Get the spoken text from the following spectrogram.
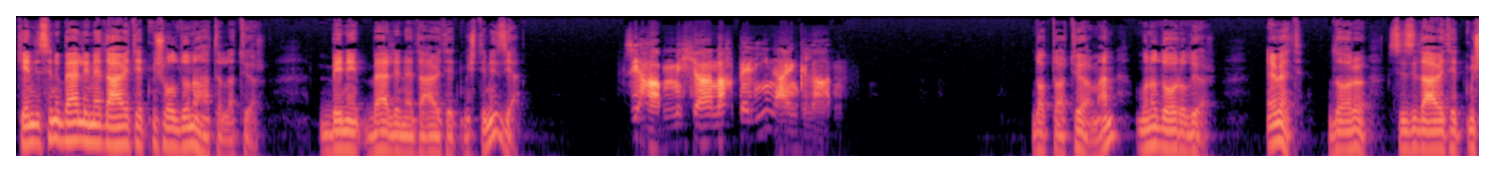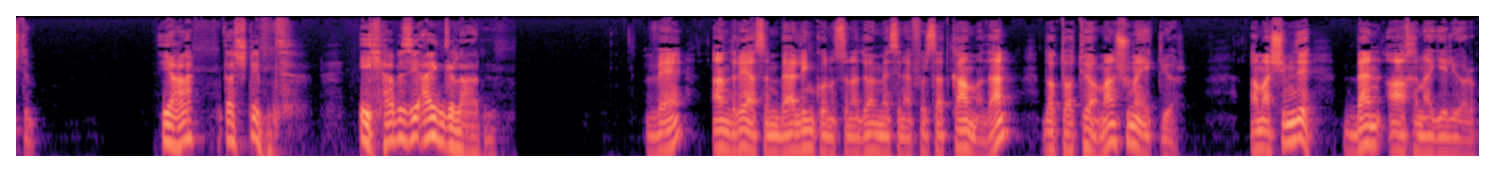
kendisini Berlin'e davet etmiş olduğunu hatırlatıyor. Beni Berlin'e davet etmiştiniz ya. Sie haben mich ja nach Berlin eingeladen. Doktor Thürmann bunu doğruluyor. Evet, doğru. Sizi davet etmiştim. Ja, das stimmt. Ich habe Sie eingeladen. Ve Andreas'ın Berlin konusuna dönmesine fırsat kalmadan Doktor Thürmann şunu ekliyor. Ama şimdi ben Aachen'a geliyorum.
